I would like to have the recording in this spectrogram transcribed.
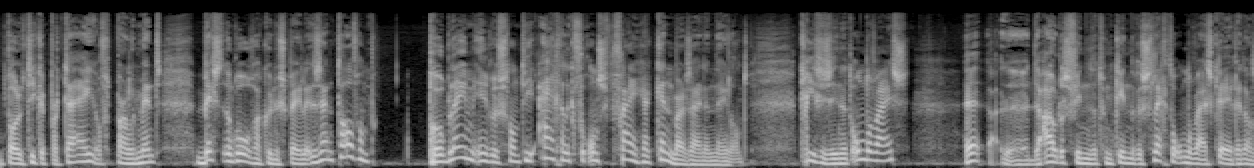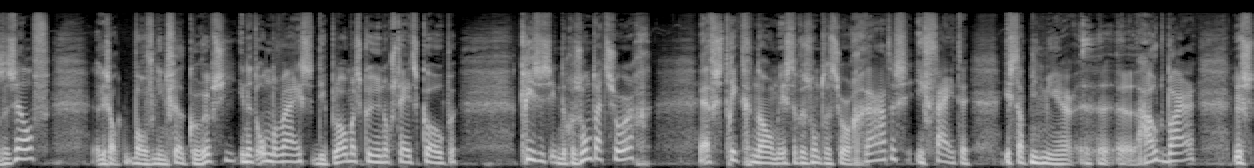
politieke partij of het parlement best een rol zou kunnen spelen. Er zijn tal van problemen in Rusland die eigenlijk voor ons vrij herkenbaar zijn in Nederland. Crisis in het onderwijs. De ouders vinden dat hun kinderen slechter onderwijs kregen dan ze zelf. Er is ook bovendien veel corruptie in het onderwijs. Diploma's kun je nog steeds kopen. Crisis in de gezondheidszorg. Strikt genomen is de gezondheidszorg gratis. In feite is dat niet meer eh, houdbaar. Dus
